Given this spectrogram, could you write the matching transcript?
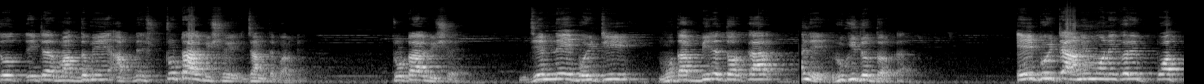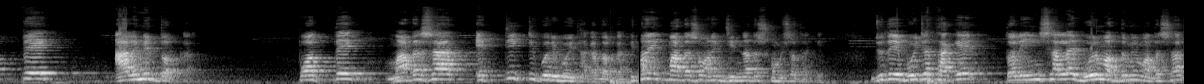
তো এটার মাধ্যমে আপনি টোটাল বিষয় জানতে পারবেন। টোটাল বিষয়। যেমনি এই বইটি মোদাব্বিরের দরকার তেমনি রুগীদের দরকার। এই বইটা আমি মনে করি প্রত্যেক আলেমের দরকার। প্রত্যেক মাদ্রাসার একটি একটি করে বই থাকা দরকার। অনেক মাদ্রাসা, অনেক জিন্নাতের সমস্যা থাকে। যদি এই বইটা থাকে, তাহলে ইনশাল্লাহ বইয়ের মাধ্যমে মাদ্রাসার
